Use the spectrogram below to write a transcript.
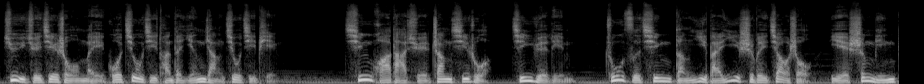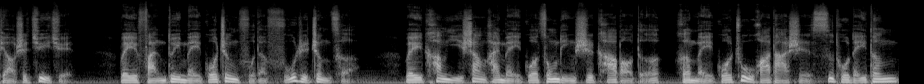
拒绝接受美国救济团的营养救济品。清华大学张奚若、金岳霖、朱自清等一百一十位教授也声明表示拒绝，为反对美国政府的扶日政策，为抗议上海美国总领事卡保德和美国驻华大使司徒雷登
